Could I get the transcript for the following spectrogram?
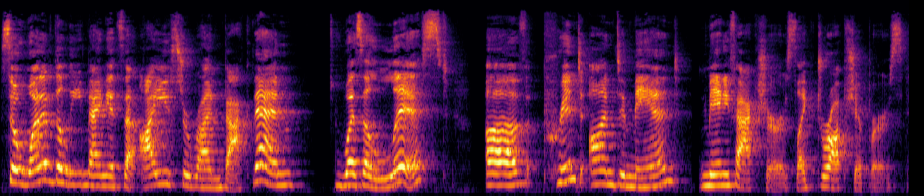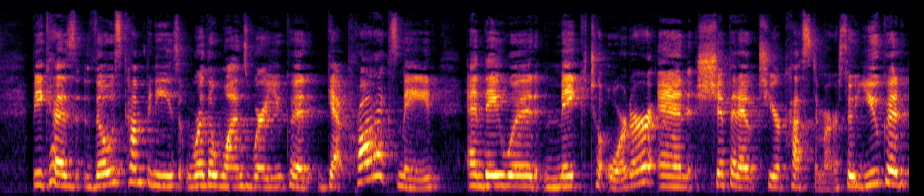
So, one of the lead magnets that I used to run back then was a list of print on demand manufacturers like drop shippers because those companies were the ones where you could get products made and they would make to order and ship it out to your customer. So you could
